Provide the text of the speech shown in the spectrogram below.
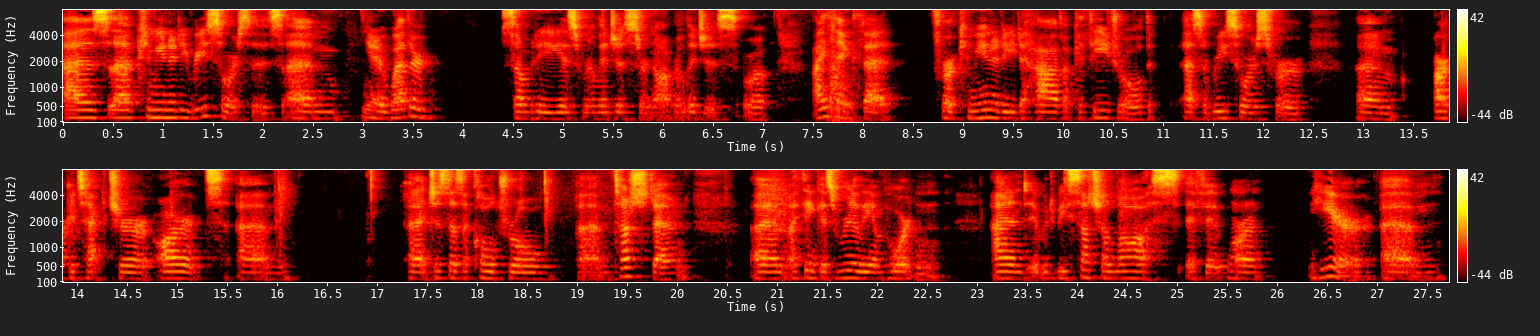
as uh, community resources. Um, you know, whether somebody is religious or not religious, or I think that for a community to have a cathedral as a resource for um, architecture, art, um, uh, just as a cultural um, touchstone, um, I think is really important and it would be such a loss if it weren't here. Um,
